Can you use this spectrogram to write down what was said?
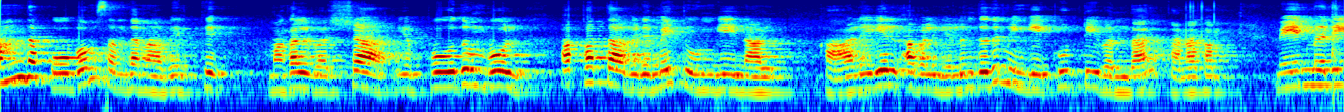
அந்த கோபம் சந்தனாவிற்கு. மகள் வர்ஷா எப்போதும் போல் அப்பத்தாவிடமே தூங்கினாள். காலையில் அவள் எழுந்ததும் இங்கே கூட்டி வந்தார் கனகம். மேன்மதி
